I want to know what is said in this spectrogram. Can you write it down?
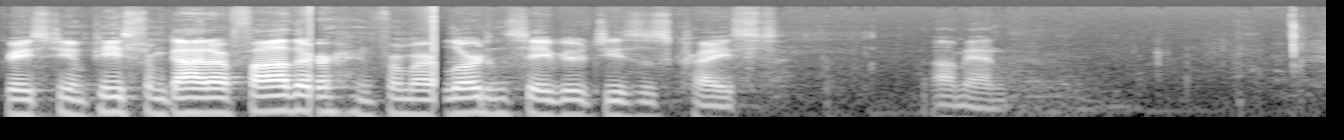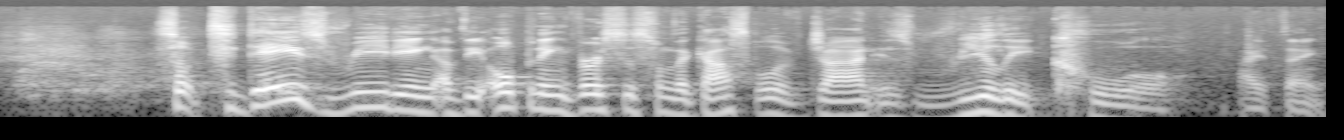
Grace to you and peace from God our Father and from our Lord and Savior Jesus Christ. Amen. So today's reading of the opening verses from the Gospel of John is really cool, I think.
